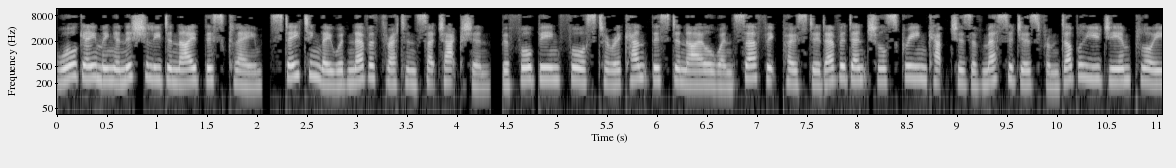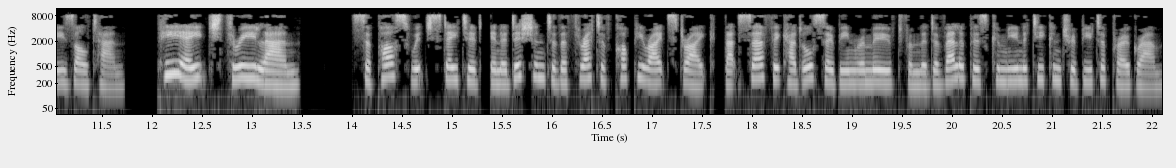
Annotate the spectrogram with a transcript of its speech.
Wargaming initially denied this claim, stating they would never threaten such action, before being forced to recant this denial when SirFoch posted evidential screen captures of messages from WG employee Zoltan PH3LAN Sapos which stated, in addition to the threat of copyright strike, that SirFoch had also been removed from the developer's community contributor program.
